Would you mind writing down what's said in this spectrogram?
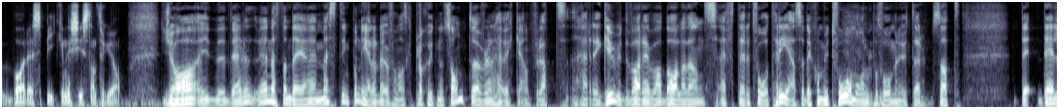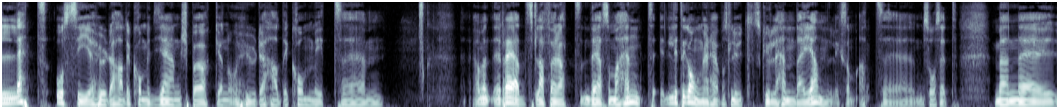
var det spiken i kistan tycker jag. Ja, det är nästan det jag är mest imponerad över om man ska plocka ut något sånt över den här veckan. För att herregud vad det var daladans efter 2-3. Alltså det kom ju två mål på två minuter. Så att det, det, är lätt att se hur det hade kommit hjärnspöken och hur det hade kommit eh, ja, men, rädsla för att det som har hänt lite gånger här på slutet skulle hända igen. Liksom, att, eh, så sett. Men eh,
